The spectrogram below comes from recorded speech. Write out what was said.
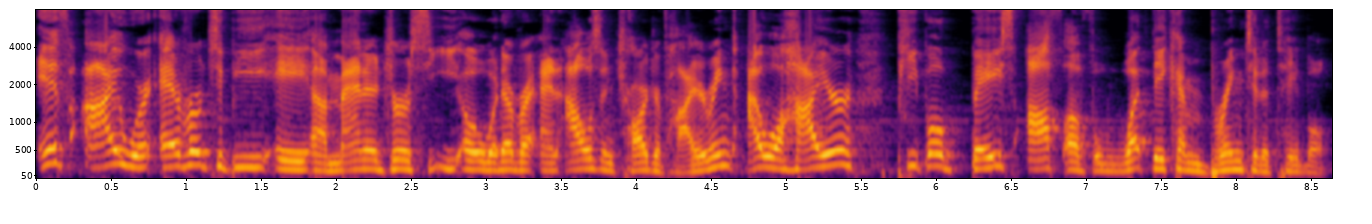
if I were ever to be a, a, manager, CEO, whatever, and I was in charge of hiring, I will hire people based off of what they can bring to the table.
